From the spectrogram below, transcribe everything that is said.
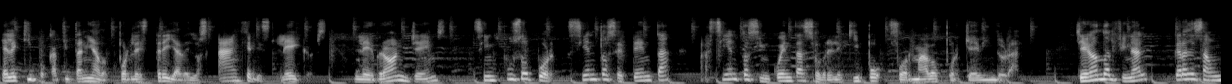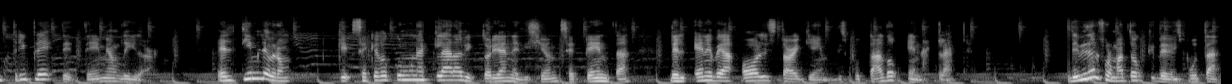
El equipo capitaneado por la estrella de Los Ángeles Lakers, LeBron James, se impuso por 170 a 150 sobre el equipo formado por Kevin Durant, llegando al final gracias a un triple de Damian Lillard. El Team LeBron que se quedó con una clara victoria en edición 70 del NBA All-Star Game disputado en Atlanta. Debido al formato de disputa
